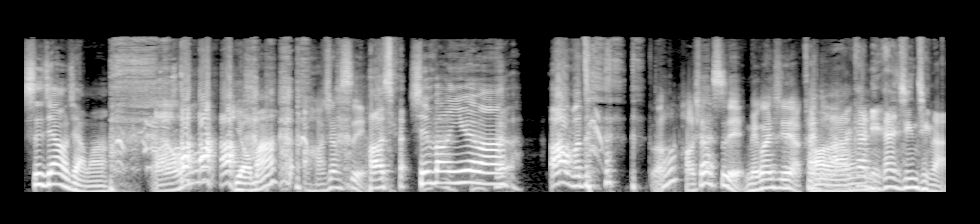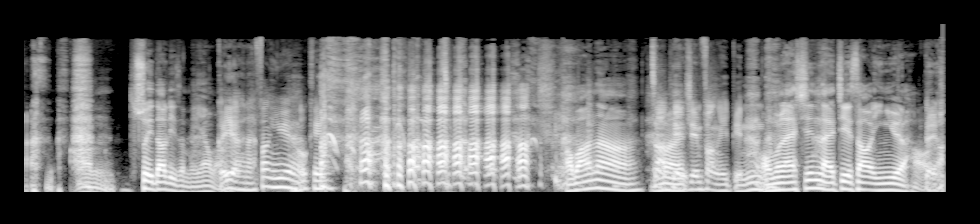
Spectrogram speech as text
是这样讲吗？哦，有吗？好像是，好像先放音乐吗？啊，我们这 哦，好像是耶，没关系啊，看你啦，看你看心情啦。嗯，睡到底怎么样嘛？可以啊，来放音乐，OK。好吧，那诈骗先放一边，我们来先来介绍音乐好了。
